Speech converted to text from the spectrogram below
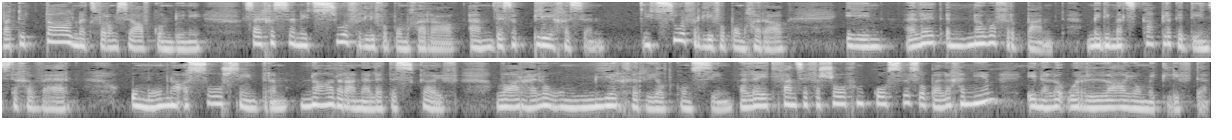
wat totaal niks vir homself kon doen nie. Sy gesin het so verlief op hom geraak. Um, dis 'n pleeggesin. Het so verlief op hom geraak. En hulle het 'n noue verband met die maatskaplike dienste gewerk om hom na 'n sorgsentrum nader aan hulle te skuif waar hulle hom meer gereeld kon sien. Hulle het van sy versorging kostes op hulle geneem en hulle oorlaai hom met liefde.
